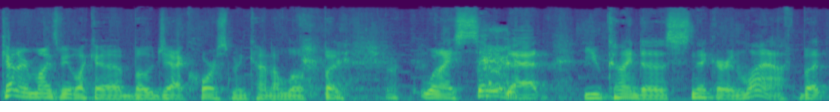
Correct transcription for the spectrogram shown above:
kind of reminds me of like a BoJack Horseman kind of look. But when I say that, you kind of snicker and laugh. But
